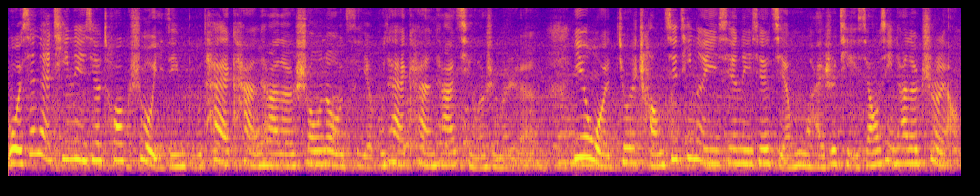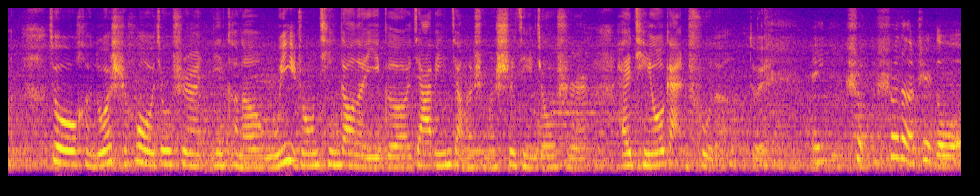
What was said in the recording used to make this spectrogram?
我现在听那些 talk show 已经不太看他的 show notes，也不太看他请了什么人，因为我就是长期听的一些那些节目，还是挺相信他的质量的。就很多时候就是你可能无意中听到的一个嘉宾讲的什么事情，就是还挺有感触的。对。哎，说说到这个，我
